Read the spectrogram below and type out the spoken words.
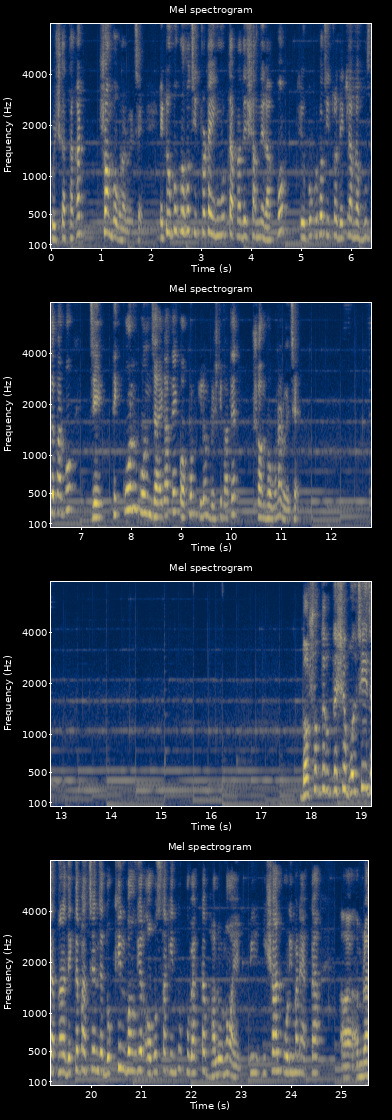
পরিষ্কার থাকার সম্ভাবনা রয়েছে। একটু উপগ্রহ চিত্রটা এই মুহূর্তে আপনাদের সামনে রাখব। সেই উপগ্রহ চিত্র দেখলে আমরা বুঝতে পারব যে ঠিক কোন কোন জায়গাতে কখন কিরম বৃষ্টিপাতের সম্ভাবনা রয়েছে। দর্শকদের উদ্দেশ্যে বলছি যে আপনারা দেখতে পাচ্ছেন যে দক্ষিণবঙ্গের অবস্থা কিন্তু খুব একটা ভালো নয়। বিশাল পরিমাণে একটা আমরা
